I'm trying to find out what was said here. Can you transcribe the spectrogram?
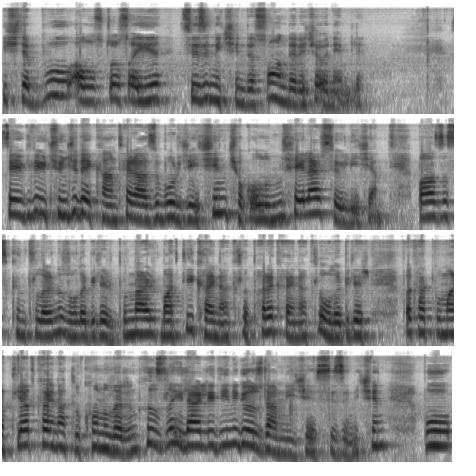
İşte bu Ağustos ayı sizin için de son derece önemli. Sevgili 3. dekan terazi burcu için çok olumlu şeyler söyleyeceğim. Bazı sıkıntılarınız olabilir. Bunlar maddi kaynaklı, para kaynaklı olabilir. Fakat bu maddiyat kaynaklı konuların hızla ilerlediğini gözlemleyeceğiz sizin için. Bu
